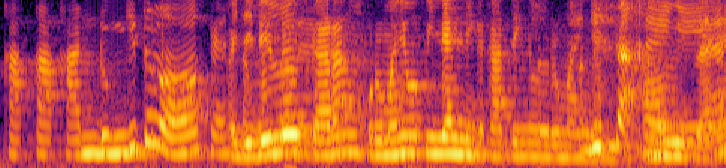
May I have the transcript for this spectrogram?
kakak kandung gitu loh kayak Oh, jadi lu sekarang rumahnya mau pindah nih ke cutting lu rumahnya. Bisa Oh, kayaknya bisa ya.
